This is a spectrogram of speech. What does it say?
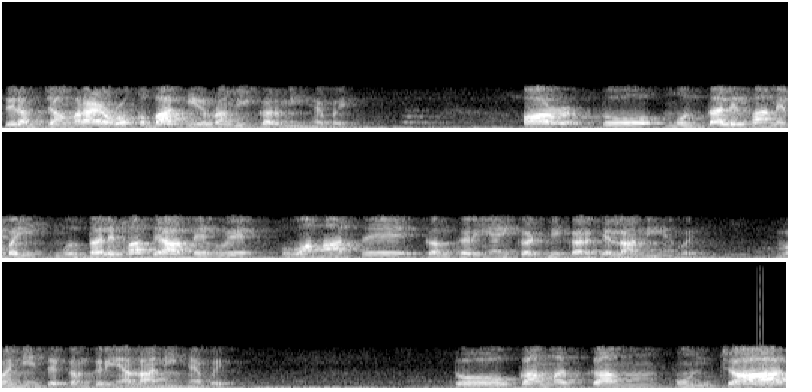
صرف جمرہ عقبہ کی رمی کرنی ہے بھائی اور تو مزدلفہ میں بھائی مزدلفہ سے آتے ہوئے وہاں سے کنکریاں اکٹھی کر کے لانی ہے بھائی وہیں سے کنکریاں لانی ہے بھائی تو کم از کم انچاس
